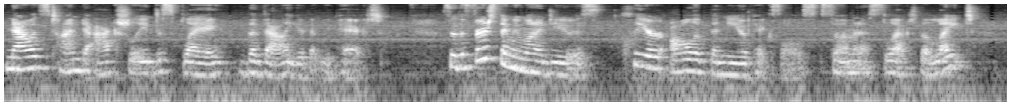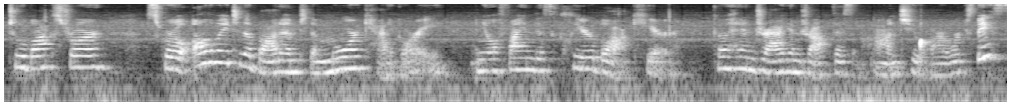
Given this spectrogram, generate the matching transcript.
Now it's time to actually display the value that we picked. So the first thing we want to do is clear all of the NeoPixels. So I'm going to select the light toolbox drawer, Scroll all the way to the bottom to the More category, and you'll find this clear block here. Go ahead and drag and drop this onto our workspace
